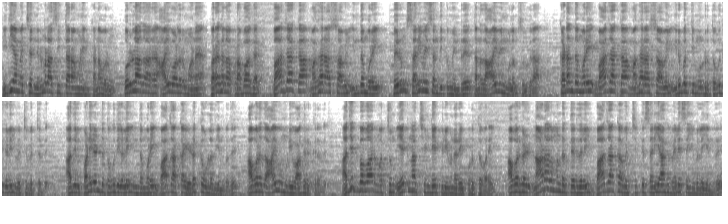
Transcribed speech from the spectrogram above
நிதியமைச்சர் நிர்மலா சீதாராமனின் கணவரும் பொருளாதார ஆய்வாளருமான பரகலா பிரபாகர் பாஜக மகாராஷ்டிராவில் இந்த முறை பெரும் சரிவை சந்திக்கும் என்று தனது ஆய்வின் மூலம் சொல்கிறார். கடந்த முறை பாஜக மகாராஷ்டிராவில் இருபத்தி மூன்று தொகுதிகளில் வெற்றி பெற்றது. அதில் பனிரெண்டு தொகுதிகளை இந்த முறை பாஜக இழக்க உள்ளது என்பது அவரது ஆய்வு முடிவாக இருக்கிறது. அஜித் பவார் மற்றும் ஏக்நாத் ஷிண்டே பிரிவினரை பொறுத்தவரை அவர்கள் நாடாளுமன்ற தேர்தலில் பாஜக வெற்றிக்கு சரியாக வேலை செய்யவில்லை என்று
